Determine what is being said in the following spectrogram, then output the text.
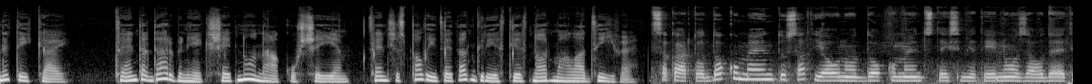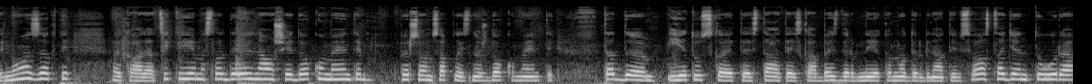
ne tikai. Centra darbinieki šeit nonākušajiem cenšas palīdzēt atgriezties normālā dzīvē. Sakārtot dokumentus, atjaunot dokumentus, teiksim, ja tie ir nozaudēti, nozakti, vai kādā cita iemesla dēļ nav šie dokumenti, personas apliecinoši dokumenti. Tad uh, iet uzskaitē stāties kā bezdarbniekam nodarbinātības valsts aģentūrā,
